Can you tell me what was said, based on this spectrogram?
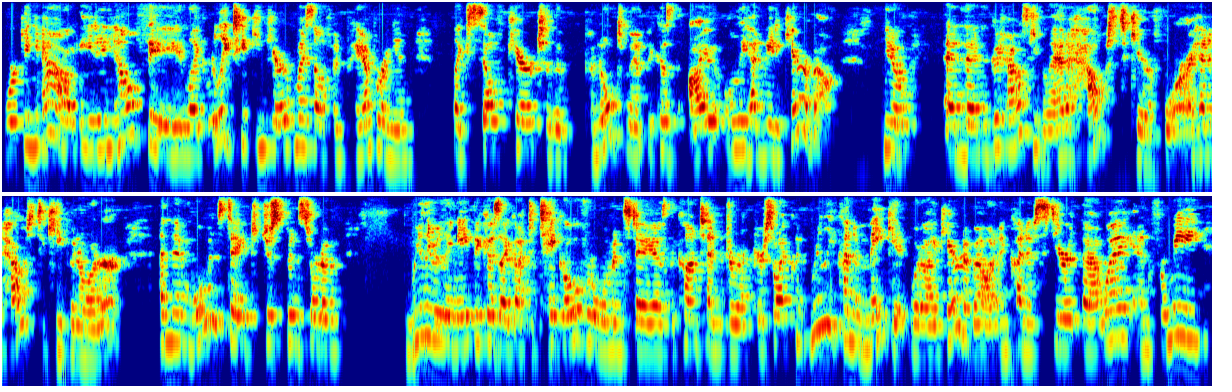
working out, eating healthy, like really taking care of myself and pampering and like self care to the penultimate because I only had me to care about. You know, and then good housekeeping. I had a house to care for. I had a house to keep in order. And then Woman's Day just been sort of really, really neat because I got to take over Women's Day as the content director. So I could really kind of make it what I cared about and kind of steer it that way. And for me,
